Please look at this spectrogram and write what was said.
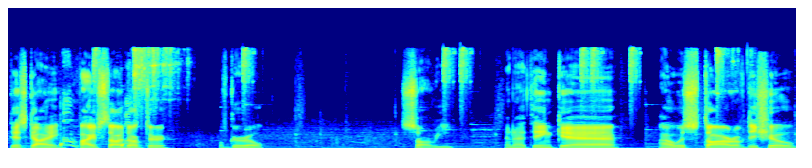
This guy, five-star doctor of girl. Sorry. And I think uh, our star of the show,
